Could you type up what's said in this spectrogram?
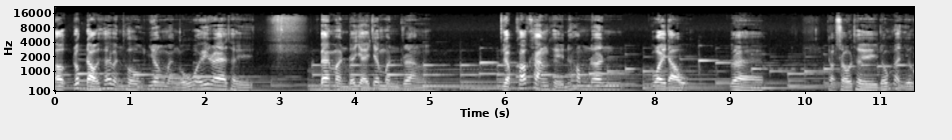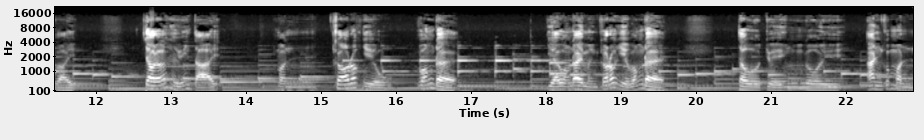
Ờ, lúc đầu thấy bình thường nhưng mà ngủ ý ra thì ba mình đã dạy cho mình rằng gặp khó khăn thì nó không nên quay đầu và thật sự thì đúng là như vậy. Cho đến thời hiện tại mình có rất nhiều vấn đề. Dạo gần đây mình có rất nhiều vấn đề từ chuyện người anh của mình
